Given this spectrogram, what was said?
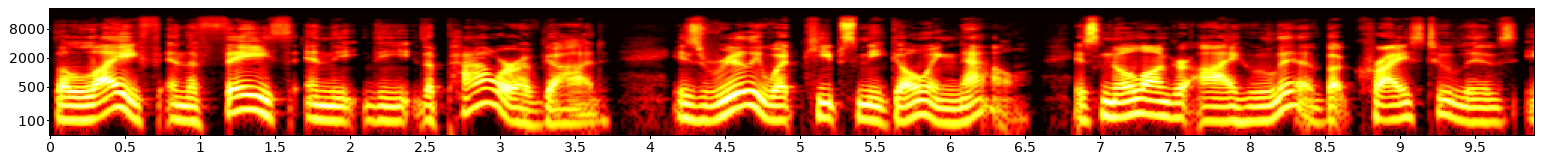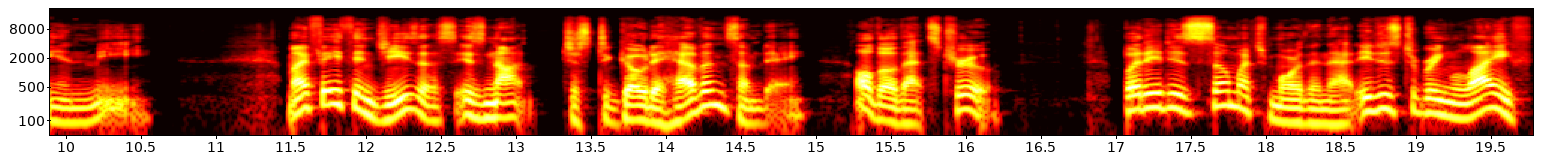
the life and the faith and the the the power of God is really what keeps me going now. It's no longer I who live, but Christ who lives in me. My faith in Jesus is not just to go to heaven someday, although that's true. But it is so much more than that. It is to bring life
